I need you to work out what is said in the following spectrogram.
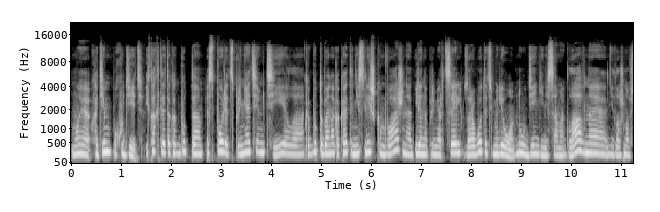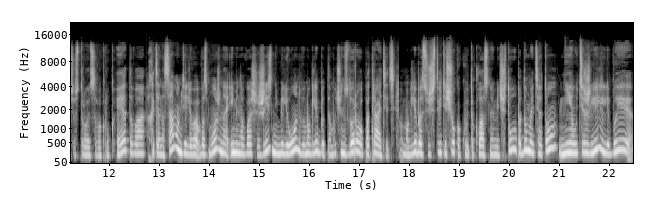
мы хотим похудеть. И как-то это как будто спорит с принятием тела, как будто бы она какая-то не слишком слишком важное. Или, например, цель заработать миллион. Ну, деньги не самое главное, не должно все строиться вокруг этого. Хотя на самом деле, возможно, именно в вашей жизни миллион вы могли бы там очень здорово потратить. Могли бы осуществить еще какую-то классную мечту. Подумайте о том, не утяжелили ли вы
